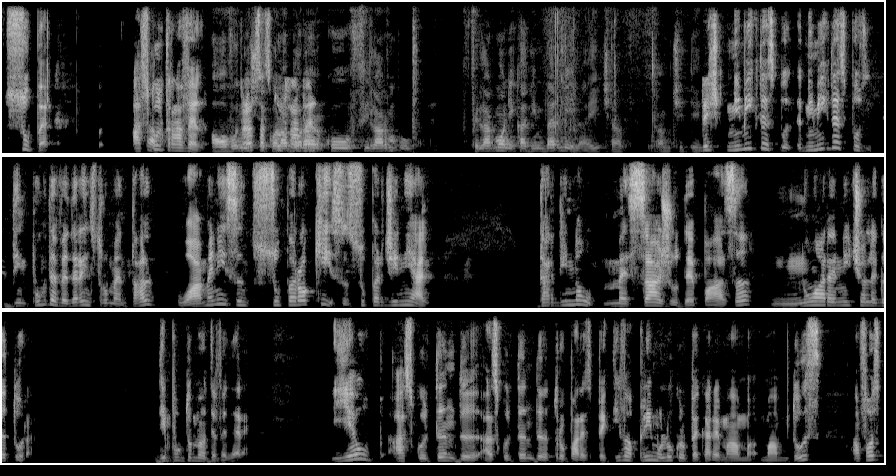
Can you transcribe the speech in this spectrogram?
super. Ascult da. Ravel. Au avut Vreau niște colaborări Ravel. cu filar, Filarmonica din Berlin aici am citit. Deci nimic de, spus, nimic de spus. Din punct de vedere instrumental, oamenii sunt super ok, sunt super geniali. Dar, din nou, mesajul de bază nu are nicio legătură. Din punctul meu de vedere. Eu, ascultând, ascultând trupa respectivă, primul lucru pe care m-am, m-am dus am fost,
